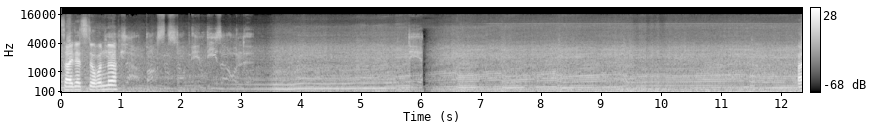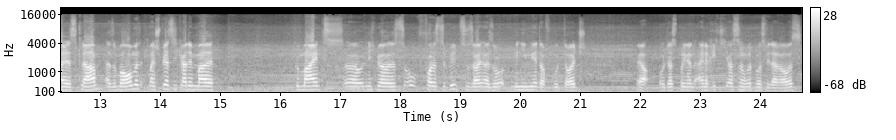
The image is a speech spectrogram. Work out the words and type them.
Zeit letzte Runde. Alles klar. Also warum mein Spiel hat sich gerade mal gemeint, äh, nicht mehr das vorderste Bild zu sein, also minimiert auf gut Deutsch. Ja, und das bringt dann einen richtig aus dem Rhythmus wieder raus.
